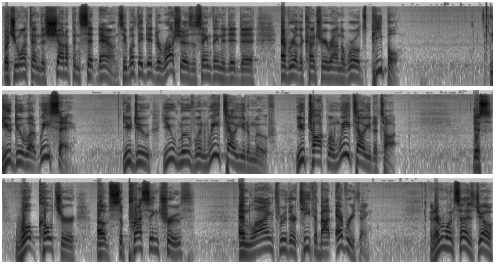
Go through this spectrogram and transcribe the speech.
but you want them to shut up and sit down. See, what they did to Russia is the same thing they did to every other country around the world's people. You do what we say. You do you move when we tell you to move. You talk when we tell you to talk. This woke culture of suppressing truth and lying through their teeth about everything. And everyone says, Joe,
